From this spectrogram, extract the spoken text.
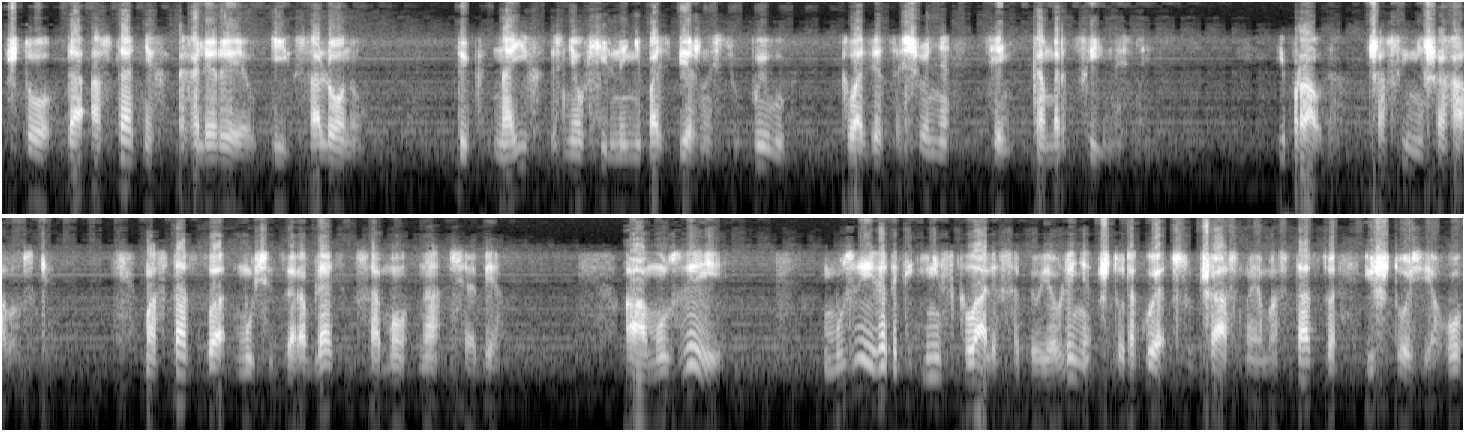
Што да астатніх галерэяў і салёнаў, дык на іх з няўхільнай непазбежнасцю пылу кладзецца сёння цень камерцыйнасці. І праўда, часы не шагалаўскі. Мастацтва мусіць зарабляць само на сябе. А музеі музеі гэтак і не склалі сабе ўяўлення, што такое сучаснае мастацтва і што з яго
